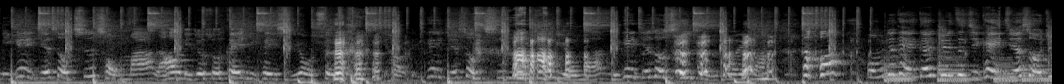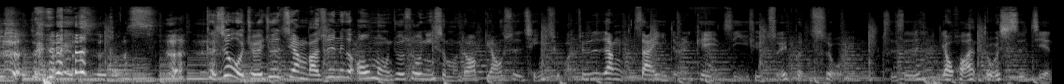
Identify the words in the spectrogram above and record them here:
你可以接受吃虫吗？然后你就说可以，你可以食用色素，你可以接受吃煤焦油吗？你可以接受吃骨灰吗？然后我们就可以根据自己可以接受去选择可以吃的东西。可是我觉得就是这样吧，所以那个欧盟就说你什么都要标示清楚啊，就是让在意的人可以自己去追本溯源，只是要花很多时间。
